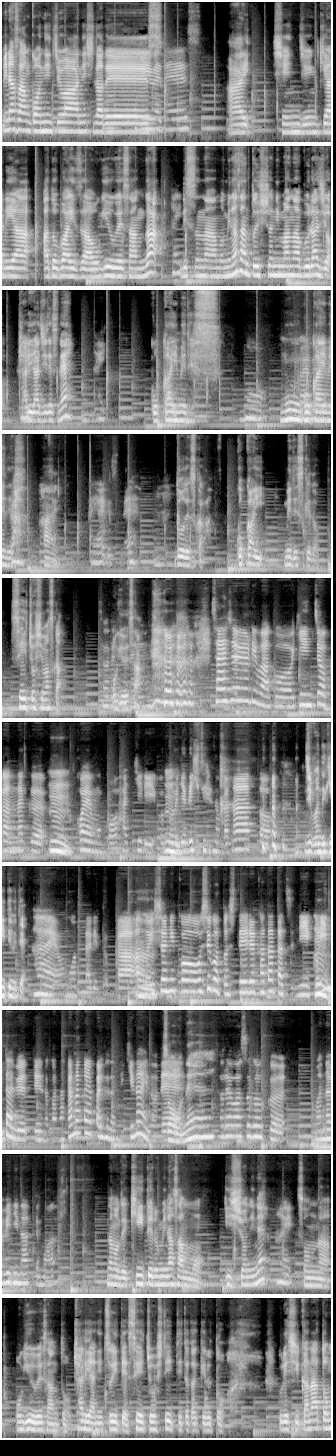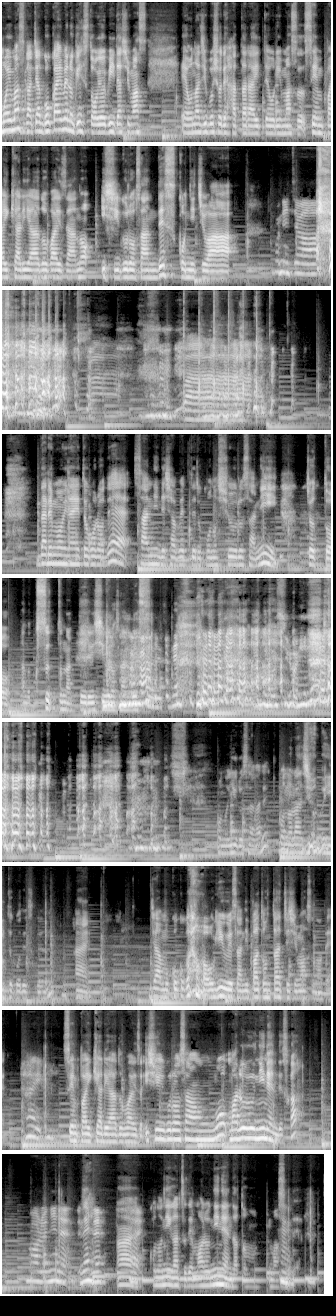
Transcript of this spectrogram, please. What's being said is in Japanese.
皆さんこんにちは。西田です。上です。はい。新人キャリアアドバイザー荻上さんが、はい。リスナーの皆さんと一緒に学ぶラジオキャリラジですね。はい。5回目です。ももう5 5回回目ですすはい、う早いですね。どうですか？5回目ですけど成長しますか？そうですね。最初よりはこう緊張感なく、うん。声もこうはっきりお届けできてるのかなと、自分で聞いてみて。はい思ったりとか、あうん。の一緒にこうお仕事している方たちにこううん。インタビューっていうのがなかなかやっぱり普段できないので、そうね。それはすごく学びになってます。なので聞いてる皆さんも一緒にねはい。そんな荻上さんとキャリアについて成長していっていただけると 嬉しいかなと思いますが、じゃあ5回目のゲストをお呼びいたします。えー同じ部署で働いております先輩キャリアアドバイザーの石黒さんです。こんにちは。こんにちは。わ誰もいないところで3人で喋ってるこのシュールさにちょっとあのクスッとなっている石黒さんです。ですね。面白い。このゆるさがね、このラジオのいいとこですけどね。はい。じゃあもうここからは荻上さんにバトンタッチしますので、はい。先輩キャリアアドバイザー、石黒さんを丸2年ですか？丸2年ですね。はい、はいこの2月で丸2年だと思いますので、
